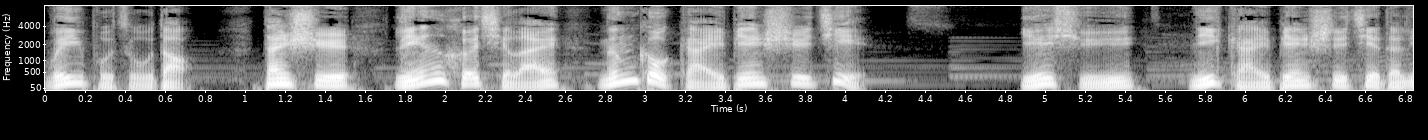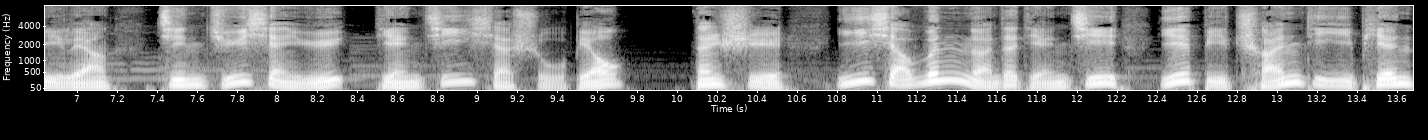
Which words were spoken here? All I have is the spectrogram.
微不足道，但是联合起来能够改变世界。也许你改变世界的力量仅局限于点击一下鼠标，但是一下温暖的点击也比传递一篇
